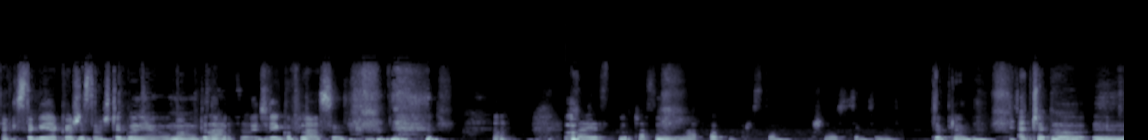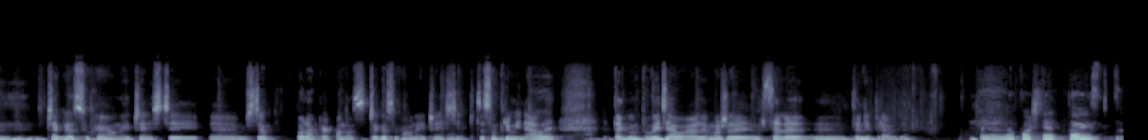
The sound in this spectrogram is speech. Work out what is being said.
Tak, z tego ja korzystam, szczególnie mam podoba dźwięków lasu. To jest czasem warto po prostu przynieść się gdzie indziej. To prawda. A czego, y, czego słuchają najczęściej? Y, myślę o Polakach, o nas. Czego słuchamy najczęściej? Mhm. Czy to są kryminały? Tak bym powiedziała, ale może wcale y, to nieprawda. E, no właśnie to jest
